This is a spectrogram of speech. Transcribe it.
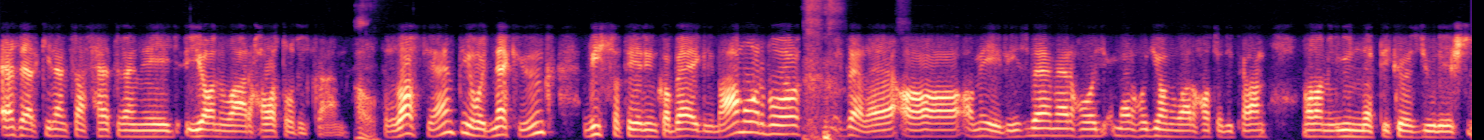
1974. január 6-án. Oh. Ez azt jelenti, hogy nekünk visszatérünk a Beigli Mámorból, és bele a, a mély vízbe, mert hogy, mert hogy január 6-án valami ünnepi közgyűlést,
